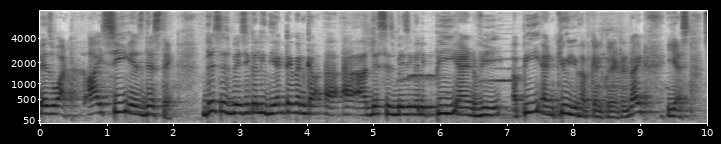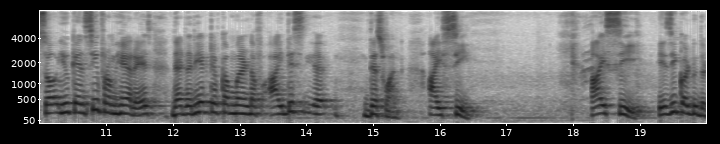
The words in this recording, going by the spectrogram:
is what? Ic is this thing this is basically the active and uh, uh, uh, this is basically p and v uh, p and q you have calculated right? Yes. So you can see from here is that the reactive component of i this uh, this one ic ic is equal to the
